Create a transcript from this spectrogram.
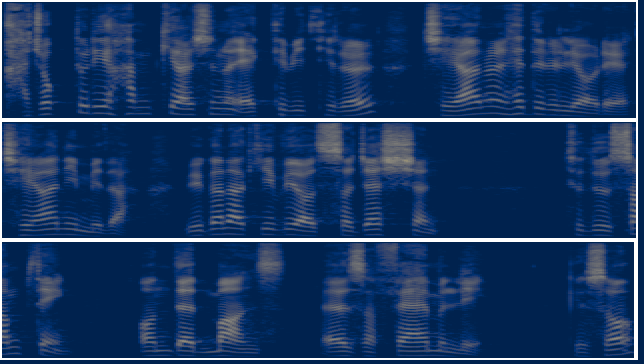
가족들이 함께 할 수 있는 activity를 제안을 해드리려고 그래요. 제안입니다. We're gonna give you a suggestion to do something on that month as a family. 그래서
